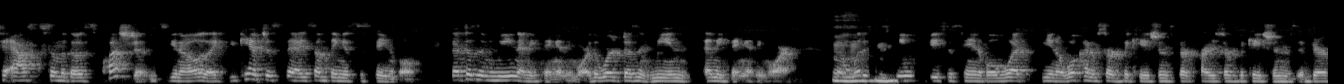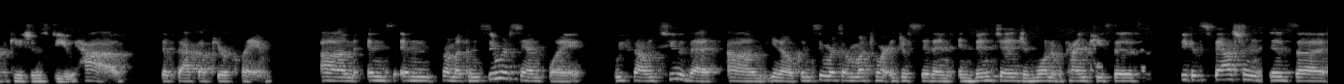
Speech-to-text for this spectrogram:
to ask some of those questions you know like you can't just say something is sustainable that doesn't mean anything anymore the word doesn't mean anything anymore so mm-hmm. what does this mm-hmm. mean to be sustainable? What, you know, what kind of certifications, third party certifications and verifications do you have that back up your claim? Um, and, and from a consumer standpoint, we found too that, um, you know, consumers are much more interested in, in vintage and one of a kind pieces because fashion is a,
